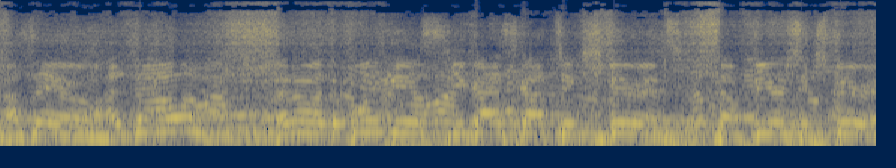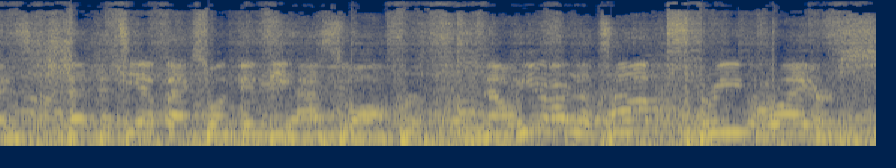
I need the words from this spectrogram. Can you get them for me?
Kasi mahal daw. Pero the point is, you guys got to experience the fierce experience that the TFX 150 has to offer. Now here are the top three riders.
